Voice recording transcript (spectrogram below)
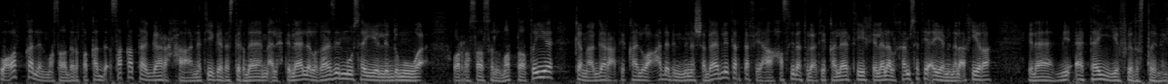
ووفقا للمصادر فقد سقط جرحى نتيجة استخدام الاحتلال الغاز المسيل للدموع والرصاص المطاطي كما جرى اعتقال عدد من الشباب لترتفع حصيلة الاعتقالات خلال الخمسة أيام الأخيرة إلى 200 فلسطيني.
